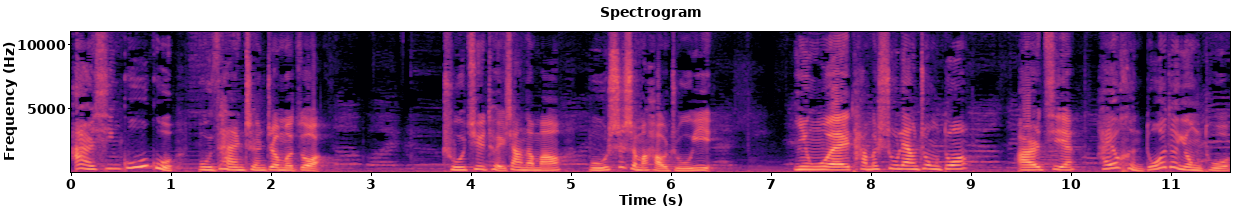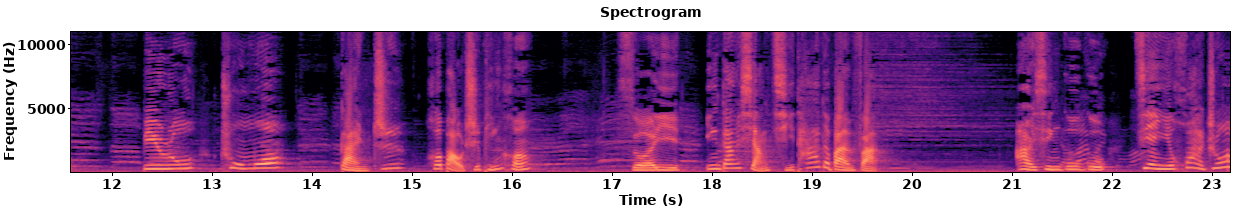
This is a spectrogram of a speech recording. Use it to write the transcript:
二星姑姑不赞成这么做，除去腿上的毛不是什么好主意，因为它们数量众多，而且还有很多的用途，比如触摸、感知和保持平衡。所以，应当想其他的办法。二星姑姑建议化妆。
